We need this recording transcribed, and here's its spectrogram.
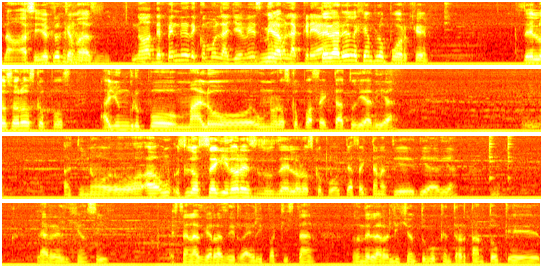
No, sí, yo creo que más. No, depende de cómo la lleves, Mira, cómo la creas. Te daré el ejemplo porque de los horóscopos hay un grupo malo o un horóscopo afecta a tu día a día. A ti no. a un- los seguidores del horóscopo te afectan a ti día a día. La religión sí. Están las guerras de Israel y Pakistán, donde la religión tuvo que entrar tanto que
